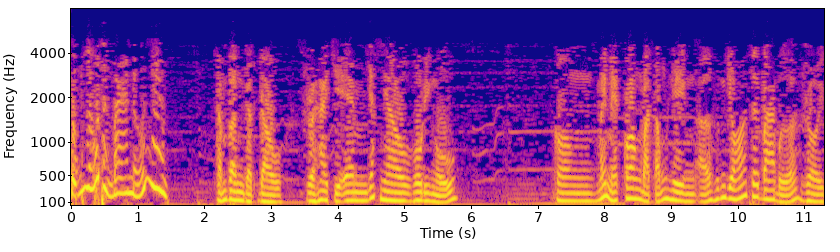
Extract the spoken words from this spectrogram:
cũng giấu thằng ba nữa nha. Cẩm Vân gật đầu, rồi hai chị em dắt nhau vô đi ngủ. Còn mấy mẹ con bà Tổng Hiền ở hứng gió tới ba bữa rồi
